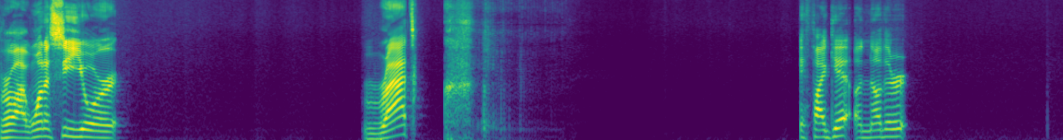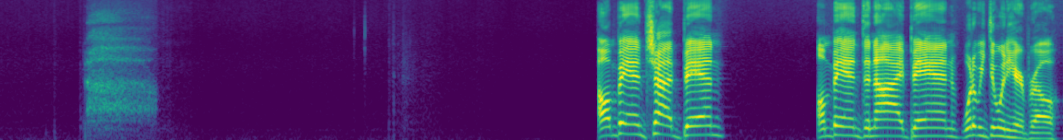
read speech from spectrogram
Bro, I want to see your rat. if I get another. Unban, chat, ban. Unban, deny, ban. What are we doing here, bro?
